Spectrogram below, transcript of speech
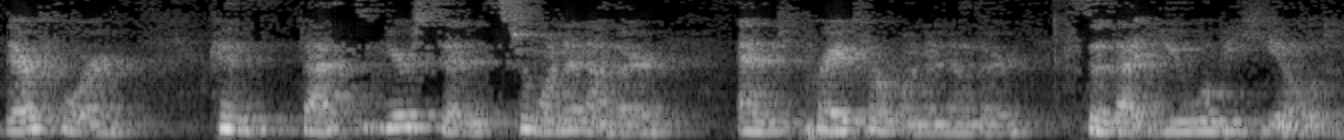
Therefore, confess your sins to one another and pray for one another so that you will be healed.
